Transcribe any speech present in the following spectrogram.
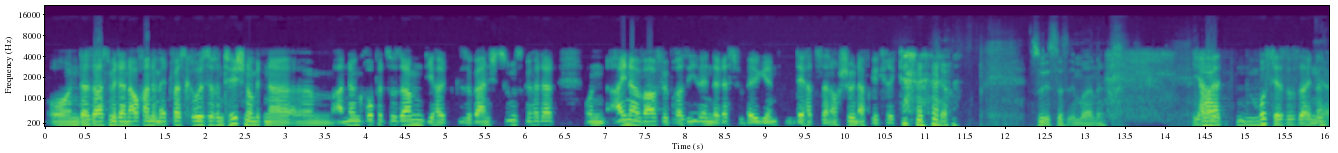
Und da saßen wir dann auch an einem etwas größeren Tisch, noch mit einer ähm, anderen Gruppe zusammen, die halt so gar nicht zu uns gehört hat. Und einer war für Brasilien, der Rest für Belgien. Der hat es dann auch schön abgekriegt. ja, so ist das immer, ne? Ja, Aber, muss ja so sein, ne? Ja,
